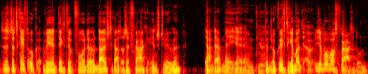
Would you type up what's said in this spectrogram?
dus dat geeft ook weer dichter voor de luisteraars als zij vragen insturen. Ja, daarmee eh, kunnen ze ook richting in. Maar eh, je wil wat vragen doen.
